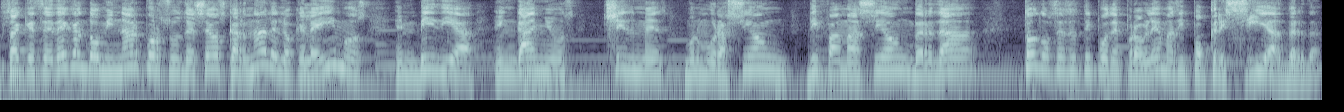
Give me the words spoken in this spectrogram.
O sea que se dejan dominar por sus deseos carnales, lo que leímos, envidia, engaños, chismes, murmuración, difamación, ¿verdad? Todos ese tipo de problemas, hipocresías, ¿verdad?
